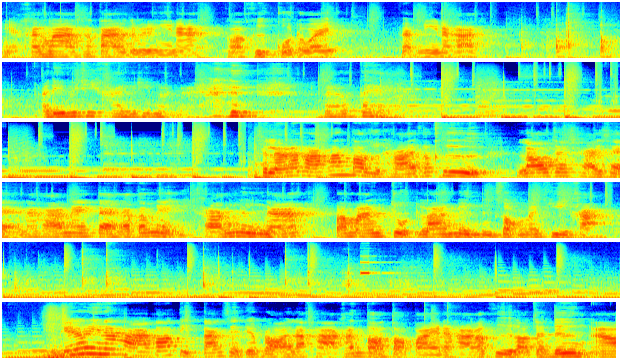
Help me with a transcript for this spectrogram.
เนี่ยข้างล่างข้างใต้มันจะเป็นอย่างนี้นะ ก็คือกดเอาไว้แบบนี้นะคะ อันนี้วิธีใครวิธีมันนะ แล้วแต่เสร็จแล้วนะคะขั้นตอนสุดท้ายก็คือ เราจะฉายแสงนะคะ ในแต่ละตำแหน่งอีกครั้งหนึ่งนะ ประมาณจุดละ1-2 นาทีค่ะ ทีนี้นะคะก็ติดตั้งเสร็จเรียบร้อยแล้วค่ะ ขั้นตอนต่อไปนะคะ ก็คือเราจะดึงเอา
